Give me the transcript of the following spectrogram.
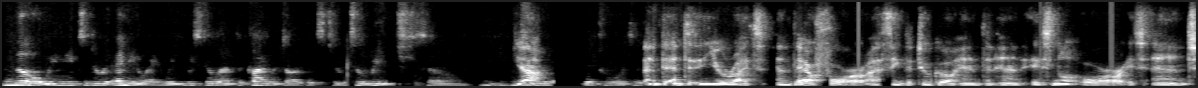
know we need to do it anyway. We, we still have the climate targets to to reach. So yeah. And and you're right, and therefore I think the two go hand in hand. It's not or, it's and.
